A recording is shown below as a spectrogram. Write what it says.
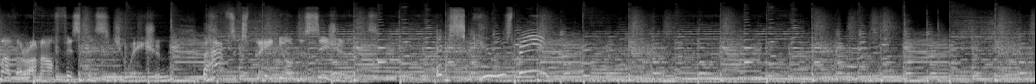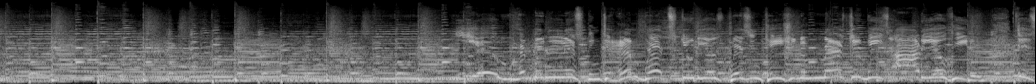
mother on our fiscal situation? Perhaps explain your decisions. Excuse me? To Studios' presentation of Masterpiece Audio Theater. This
